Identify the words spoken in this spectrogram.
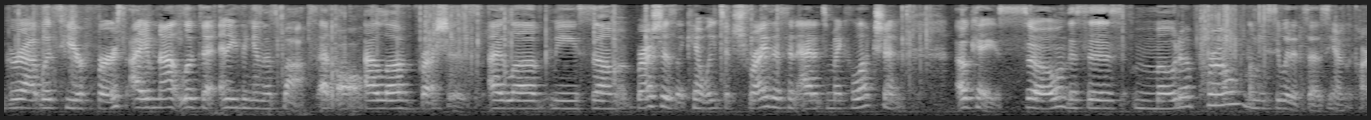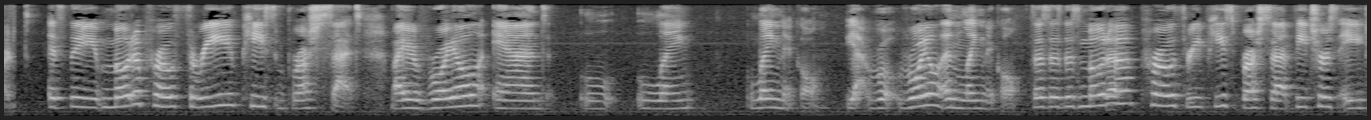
grab what's here first. I have not looked at anything in this box at all. I love brushes. I love me some brushes. I can't wait to try this and add it to my collection. Okay, so this is Moda Pro. Let me see what it says here on the card. It's the Moda Pro three-piece brush set by Royal and Lang Langnickel. Yeah, Ro Royal and Langnickel. So it says this Moda Pro 3-piece brush set features a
